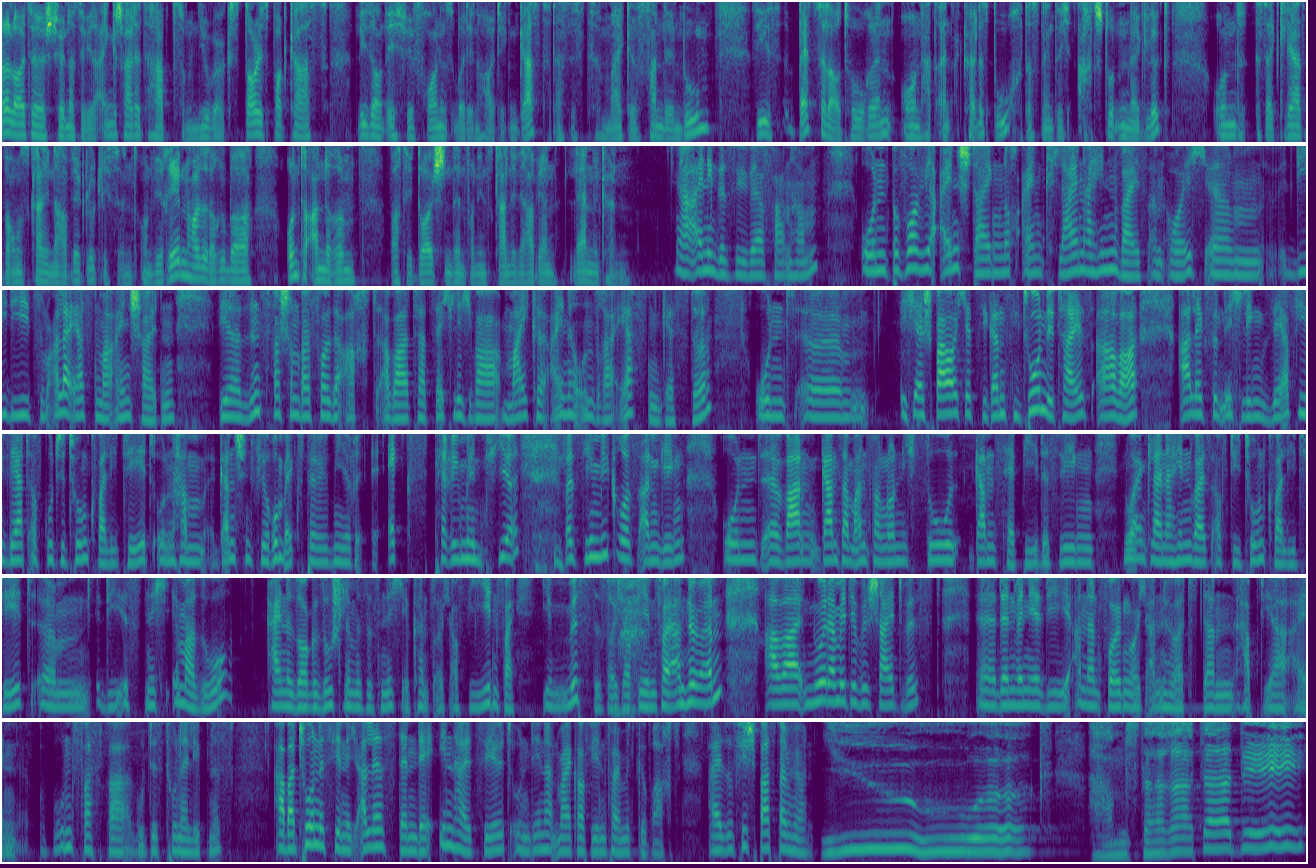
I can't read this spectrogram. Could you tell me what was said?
Hallo Leute, schön, dass ihr wieder eingeschaltet habt zum New Work Stories Podcast. Lisa und ich, wir freuen uns über den heutigen Gast. Das ist Maike van den Boom. Sie ist Bestsellerautorin und hat ein aktuelles Buch, das nennt sich Acht Stunden mehr Glück und es erklärt, warum Skandinavier glücklich sind. Und wir reden heute darüber, unter anderem, was die Deutschen denn von den Skandinaviern lernen können. Ja, einiges, wie wir erfahren haben. Und bevor wir einsteigen, noch ein kleiner Hinweis an euch, ähm, die, die zum allerersten Mal einschalten. Wir sind zwar schon bei Folge 8, aber tatsächlich war Maike eine unserer ersten Gäste. Und ähm, ich erspare euch jetzt die ganzen Tondetails, aber Alex und ich legen sehr viel Wert auf gute Tonqualität und haben ganz schön viel rumexperimentiert, was die Mikros anging und äh, waren ganz am Anfang noch nicht so ganz happy. Deswegen nur ein kleiner Hinweis auf die Tonqualität. Ähm, die ist nicht immer so keine Sorge, so schlimm ist es nicht. Ihr könnt es euch auf jeden Fall, ihr müsst es euch auf jeden Fall anhören. Aber nur damit ihr Bescheid wisst. Äh, denn wenn ihr die anderen Folgen euch anhört, dann habt ihr ein unfassbar gutes Tonerlebnis. Aber Ton ist hier nicht alles, denn der Inhalt zählt und den hat Mike auf jeden Fall mitgebracht. Also viel Spaß beim Hören. New Work, Hamsterrad AD,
